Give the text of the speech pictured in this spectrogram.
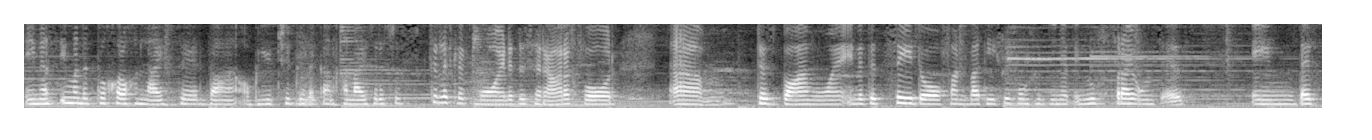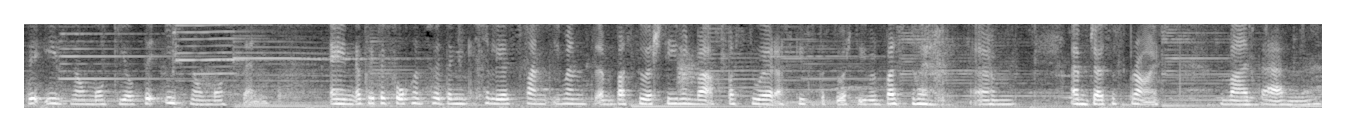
En as iemand dit wil graag gaan luister by op YouTube, jy kan gaan luister. Dit is verskriklik mooi. Dit is regtig waar um dis baie mooi en dit het sê daarvan wat Jesus vir ons gedoen het en hoe vry ons is en that there is no more guilt, there is no more sin. En ek het ek volgens so 'n dingetjie gelees van iemand, um, pastoor Steven Wag, pastoor, ekskuus pastoor Steven, pastoor ehm um, um, Joseph Price wat ehm um,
